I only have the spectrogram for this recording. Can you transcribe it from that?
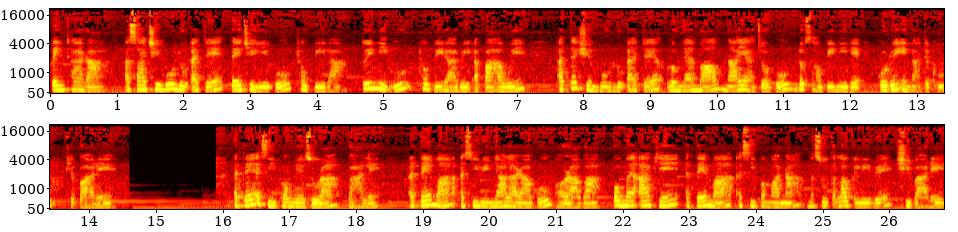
ပိန်းထားတာအစာချေဖို့လိုအပ်တဲ့သဲချေရည်ကို ထုတ်ပေးတာသွေးနီဥထုတ်ပေးတာတွေအပါအဝင် အသက်ရှင်ဖို့လိုအပ်တဲ့လုပ်ငန်းပေါင်း900ကျော်ကိုလှုပ်ဆောင်ပေးနေတဲ့ကိုတွင်းအင်္ဂါတစ်ခုဖြစ်ပါတယ်အသေးအစီဖုံးနေဆိုတာဘာလဲအသည်းမှာအဆီတွေများလာတာကိုခေါ်တာပါပုံမှန်အားဖြင့်အသည်းမှာအဆီပမာဏမဆိုတလောက်ကလေးပဲရှိပါတယ်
